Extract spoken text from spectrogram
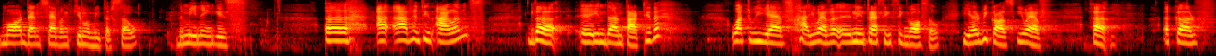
more than seven kilometers. So the meaning is uh, Argentine islands, the, in the Antarctica. What we have, you have an interesting thing also here because you have uh, a curve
